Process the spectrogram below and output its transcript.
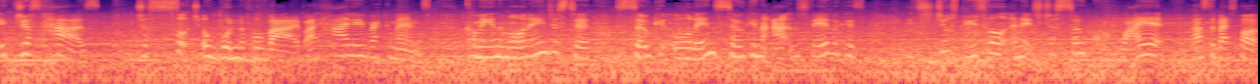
It just has just such a wonderful vibe. I highly recommend coming in the morning just to soak it all in, soak in the atmosphere because it's just beautiful and it's just so quiet. That's the best part.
